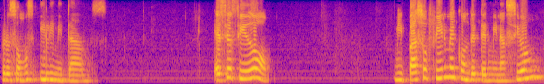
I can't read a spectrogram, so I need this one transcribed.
Pero somos ilimitados. Ese ha sido mi paso firme con determinación,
